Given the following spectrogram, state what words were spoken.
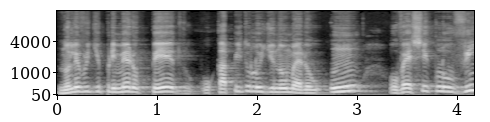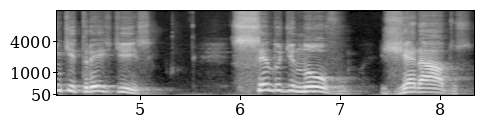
no livro de 1 Pedro, o capítulo de número 1, o versículo 23 diz: Sendo de novo gerados,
